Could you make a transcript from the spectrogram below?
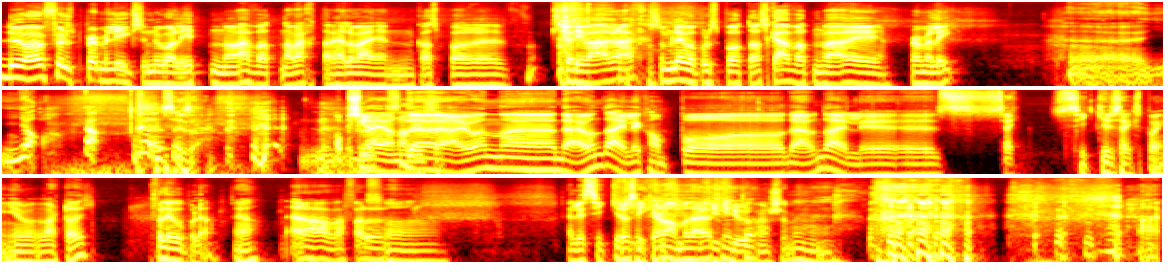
Du har jo fulgt Premier League siden du var liten, og Everton har vært der hele veien. Kasper. Skal de være der som Liverpool-sporter? Skal Everton være i Premier League? Ja, det syns jeg. Absolutt. Det er, jo en, eh, det er jo en deilig kamp, og det er jo en deilig sek sikker sekspoenger hvert år. For Liverpool, ja. Ja, Det har i hvert fall så, eller sikker og sikker, da, men det er jo fint fjor, kanskje, men Nei,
